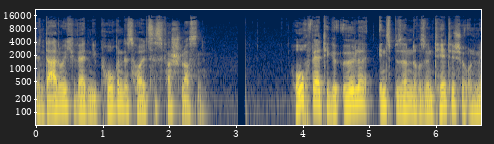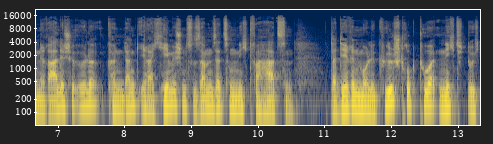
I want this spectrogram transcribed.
denn dadurch werden die Poren des Holzes verschlossen. Hochwertige Öle, insbesondere synthetische und mineralische Öle, können dank ihrer chemischen Zusammensetzung nicht verharzen, da deren Molekülstruktur nicht durch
